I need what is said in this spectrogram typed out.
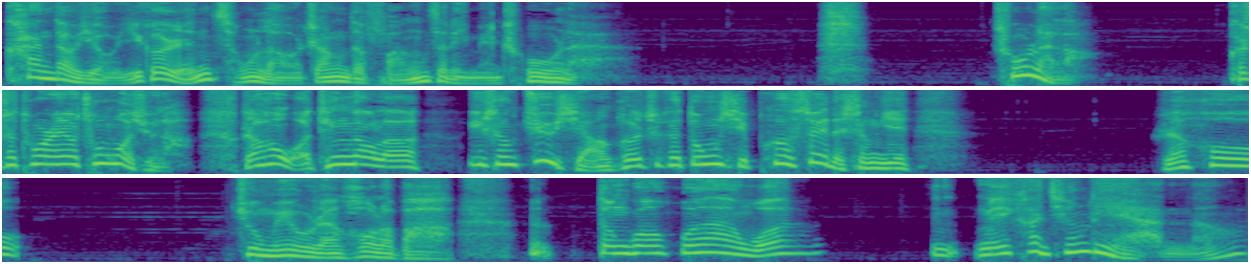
看到有一个人从老张的房子里面出来，出来了，可是突然又冲过去了，然后我听到了一声巨响和这个东西破碎的声音，然后就没有然后了吧？灯光昏暗，我没看清脸呢。”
